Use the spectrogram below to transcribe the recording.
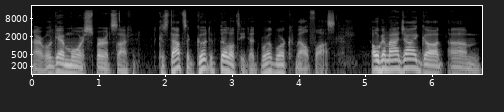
Alright, we'll get more Spirit Siphon. Because that's a good ability that will work well for us. Ogre Magi got, um...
